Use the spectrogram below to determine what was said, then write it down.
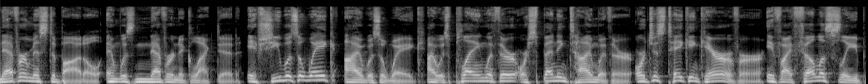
never missed a bottle and was never neglected. If she was awake, I was awake. I was playing with her or spending time with her or just taking care of her. If I fell asleep,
